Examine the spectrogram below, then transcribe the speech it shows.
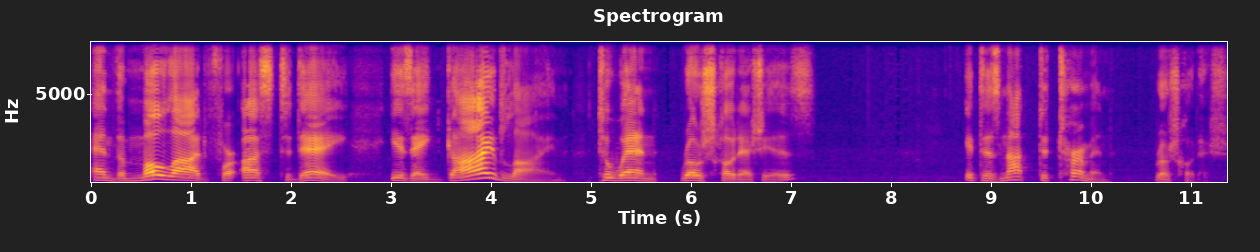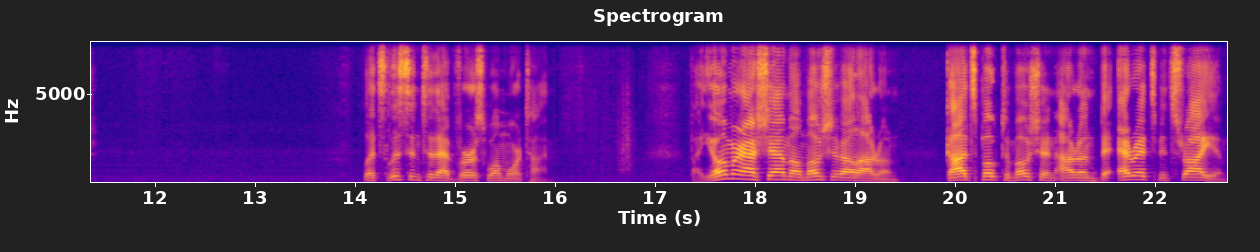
and the molad for us today is a guideline to when Rosh Chodesh is, it does not determine Rosh Chodesh. Let's listen to that verse one more time. Vayomer Hashem el Moshe el Aaron. God spoke to Moshe and Aaron be'eretz Mitzrayim,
